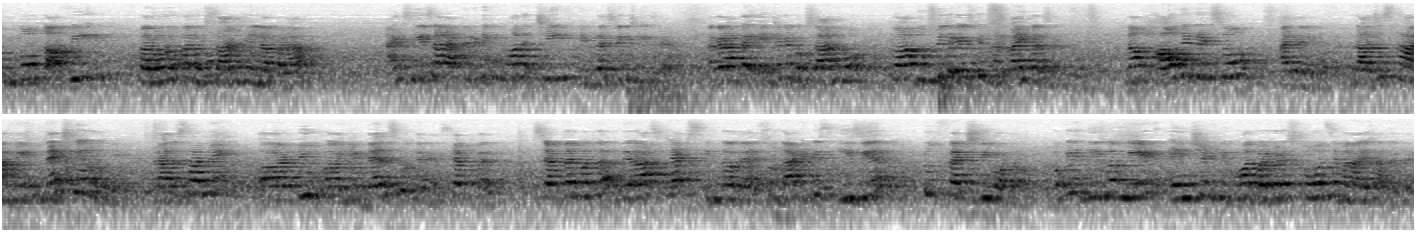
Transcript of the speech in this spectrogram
उनको काफ़ी करोड़ों का नुकसान झेलना पड़ा and C S R activity की बहुत अच्छी इंटरेस्टिंग चीज़ है अगर आपका एक जगह नुकसान हो तो आप दूसरी भरपाई कर सकते हो। Now how they did so I tell you Rajasthan में नेक्स्ट ईयर होगी राजस्थान में ट्यूब ये वेल्स होते हैं स्टेप वेल स्टेप वेल मतलब there are steps in the well so that it is easier to fetch the water okay these were made anciently बहुत बड़े बड़े स्टोन से बनाए जाते थे।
